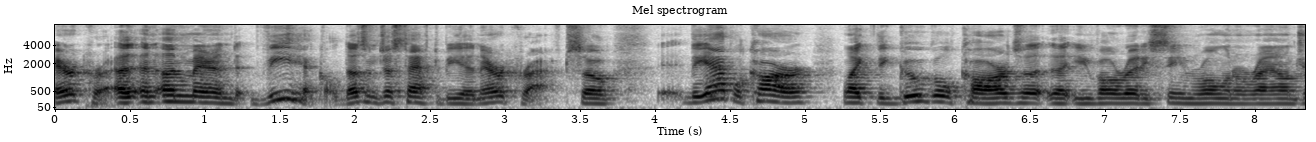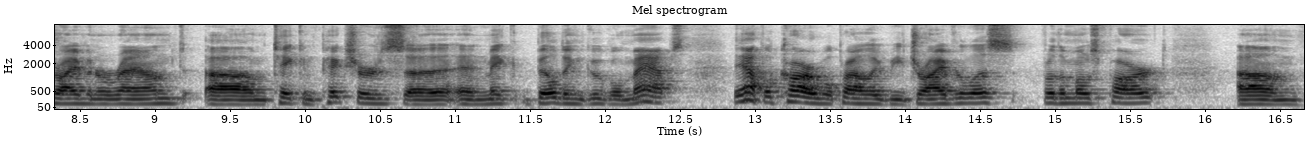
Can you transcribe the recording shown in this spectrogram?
aircraft, an unmanned vehicle. It doesn't just have to be an aircraft. So the Apple car, like the Google cars that you've already seen rolling around, driving around, um, taking pictures uh, and make building Google Maps, the Apple car will probably be driverless for the most part. Um,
